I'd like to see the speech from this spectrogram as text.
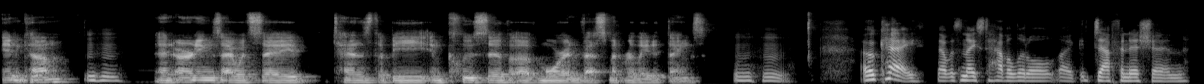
income, mm-hmm. and earnings. I would say tends to be inclusive of more investment related things. Mm-hmm. Okay, that was nice to have a little like definition,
